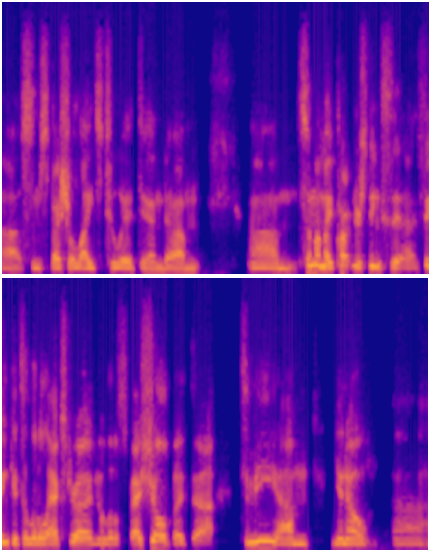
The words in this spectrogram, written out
uh, some special lights to it, and um, um, some of my partners thinks uh, think it's a little extra and a little special, but uh, to me, um, you know, uh,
